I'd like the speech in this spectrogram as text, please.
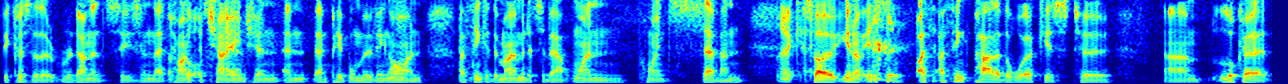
because of the redundancies and that Of time for course, change and, and, and people moving on, I think at the moment it's about one point seven. Okay. So you know, it's I, th- I think part of the work is to um, look at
